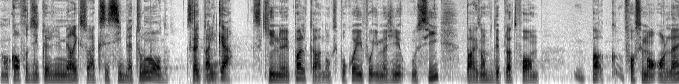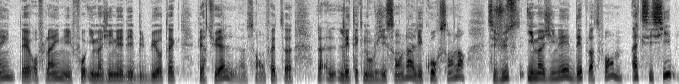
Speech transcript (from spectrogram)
Encore faut-il que le numérique soit accessible à tout le monde, ce n'est pas le cas ce qui n'est pas le cas. Donc c'est pourquoi il faut imaginer aussi, par exemple, des plateformes pas forcément online, des offline, il faut imaginer des bibliothèques virtuelles. en fait, euh, les technologies sont là, les cours sont là. C'est juste imaginer des plateformes accessibles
